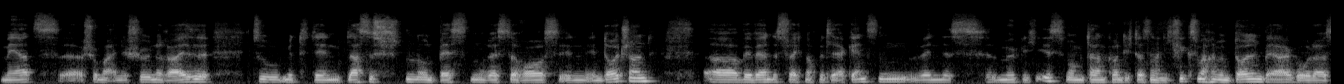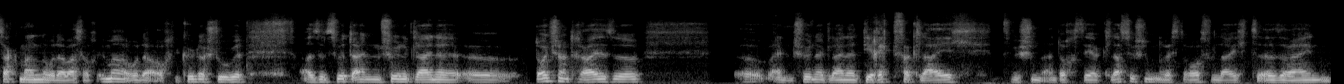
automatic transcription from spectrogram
März äh, schon mal eine schöne Reise zu mit den klassischsten und besten Restaurants in, in Deutschland. Äh, wir werden das vielleicht noch ein bisschen ergänzen, wenn es möglich ist. Momentan konnte ich das noch nicht fix machen mit Dollenberg oder Sackmann oder was auch immer oder auch die Köhlerstube. Also es wird eine schöne kleine äh, Deutschlandreise, äh, ein schöner kleiner Direktvergleich zwischen doch sehr klassischen Restaurants vielleicht äh, sein,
